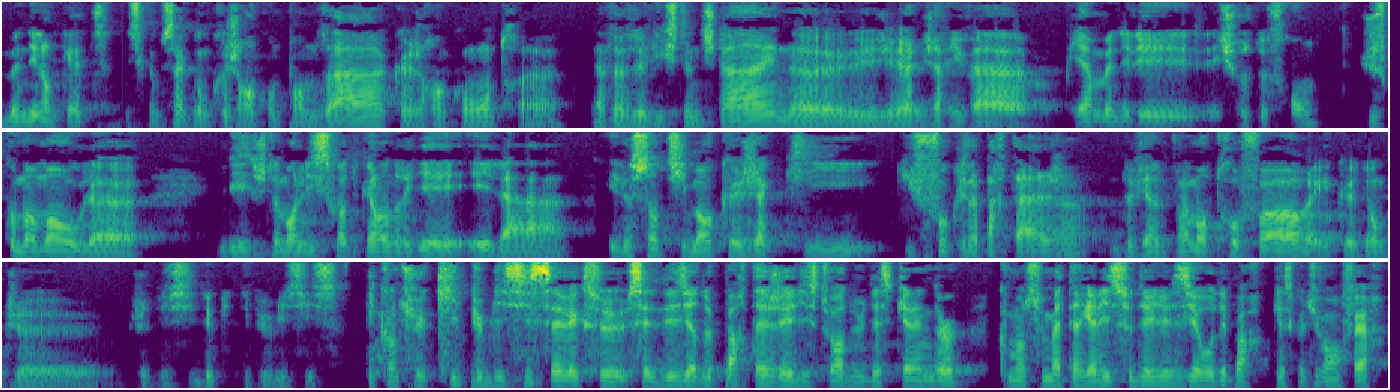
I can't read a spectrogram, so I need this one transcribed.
mener l'enquête. C'est comme ça donc, que je rencontre Panza, que je rencontre euh, la veuve de Liechtenstein. Euh, J'arrive à bien mener les, les, choses de front jusqu'au moment où le, justement l'histoire du calendrier et la et le sentiment que j'acquis qu'il faut que je la partage devient vraiment trop fort et que donc je, je décide de quitter Publicis. Et quand tu quittes Publicis, avec ce, ce désir de partager l'histoire du Desk Calendar. Comment se matérialise ce désir au départ? Qu'est-ce que tu vas en faire?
